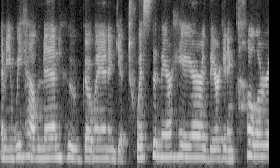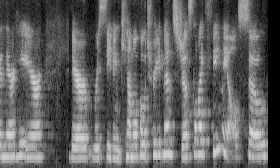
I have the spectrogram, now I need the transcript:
I mean, we have men who go in and get twists in their hair, they're getting color in their hair, they're receiving chemical treatments just like females. So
